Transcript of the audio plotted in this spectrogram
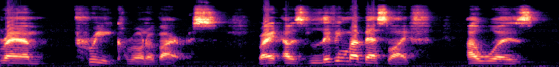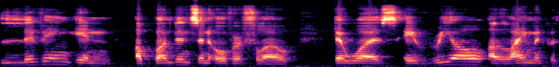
Ram pre coronavirus, right? I was living my best life. I was living in abundance and overflow there was a real alignment with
